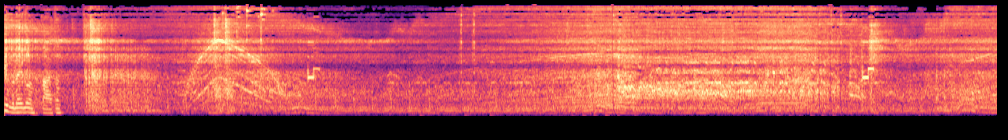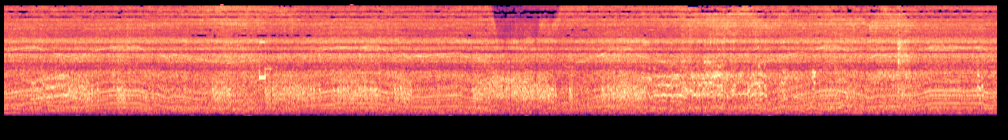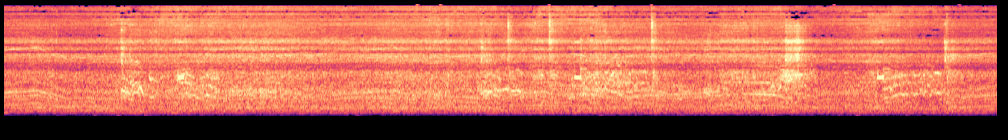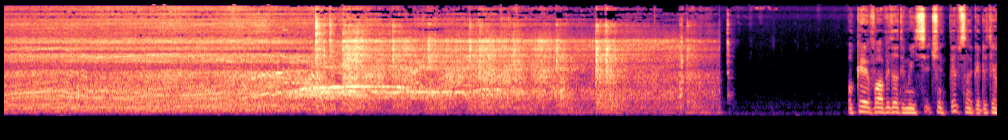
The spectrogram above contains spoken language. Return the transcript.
不累够，打他。và bây giờ thì mình sẽ chuyển tiếp sang cái tiếp theo.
